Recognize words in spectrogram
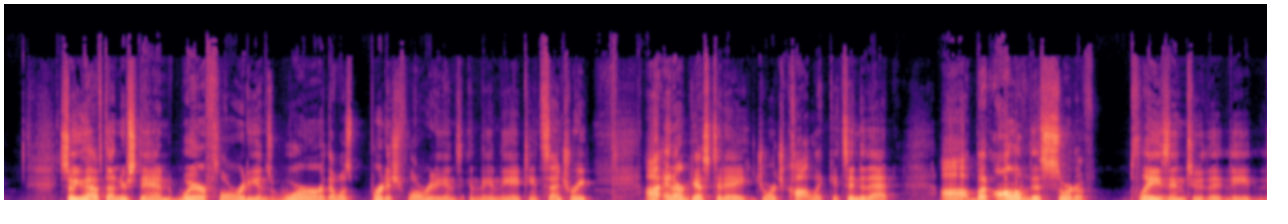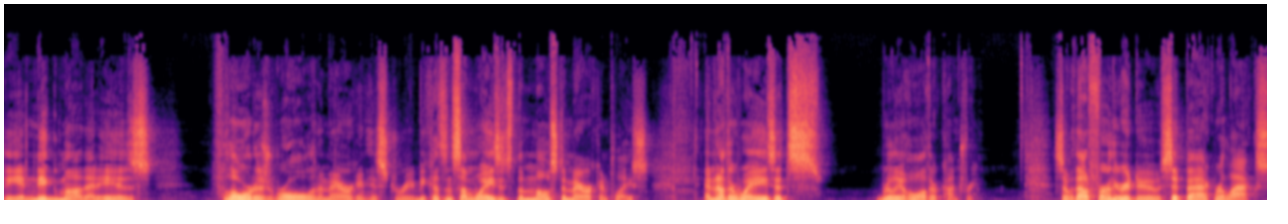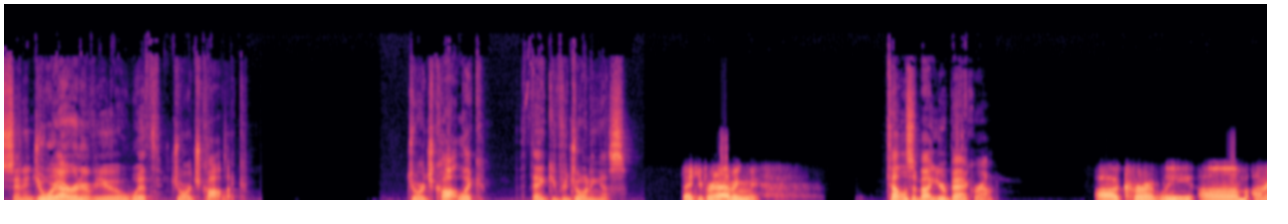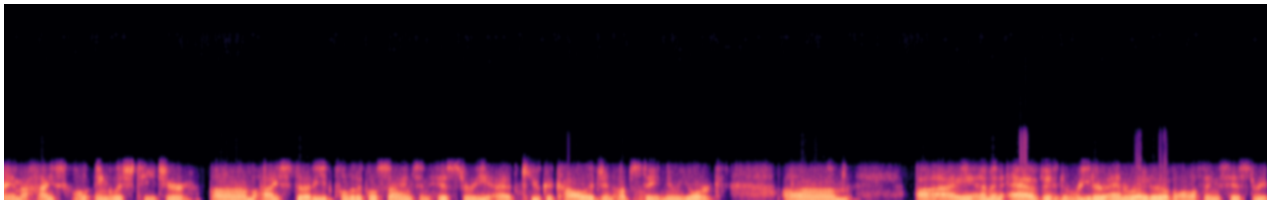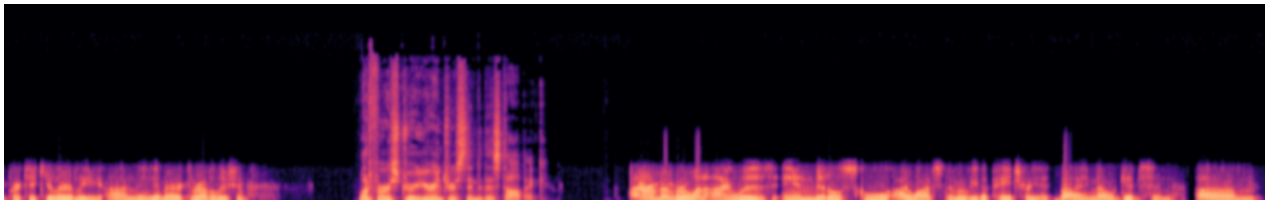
So you have to understand where Floridians were, that was British Floridians in the, in the 18th century. Uh, and our guest today, George Kotlik, gets into that. Uh, but all of this sort of plays into the, the, the enigma that is Florida's role in American history, because in some ways it's the most American place, and in other ways it's really a whole other country. So without further ado, sit back, relax, and enjoy our interview with George Kotlik. George Kotlik, thank you for joining us. Thank you for having me. Tell us about your background. Uh, currently, um, I am a high school English teacher. Um, I studied political science and history at Keuka College in upstate New York. Um, I am an avid reader and writer of all things history, particularly on the American Revolution. What first drew your interest into this topic? I remember when I was in middle school, I watched the movie The Patriot by Mel Gibson. Um,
